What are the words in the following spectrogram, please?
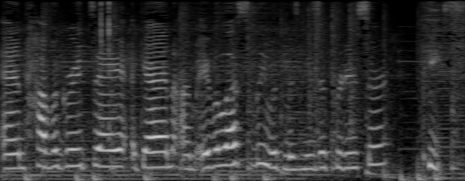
And have a great day. Again, I'm Ava Leslie with Miss Music Producer. Peace.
